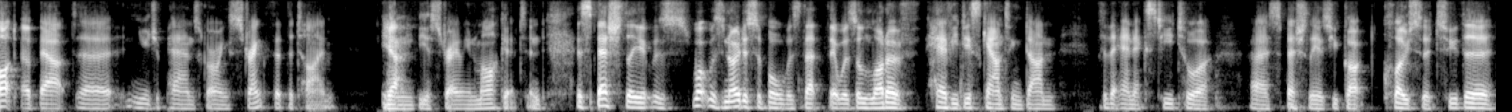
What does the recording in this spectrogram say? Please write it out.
lot about uh, New Japan's growing strength at the time Yeah. in the Australian market. And especially, it was what was noticeable was that there was a lot of heavy discounting done for the NXT tour, uh, especially as you got closer to the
